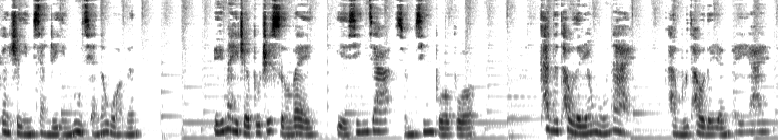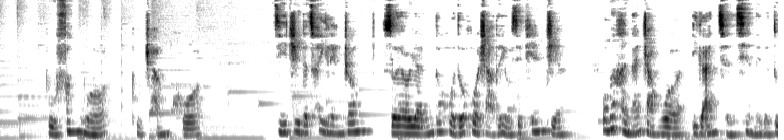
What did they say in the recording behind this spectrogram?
更是影响着荧幕前的我们。愚昧者不知所谓。野心家雄心勃勃，看得透的人无奈，看不透的人悲哀，不疯魔不成活。极致的淬炼中，所有人都或多或少的有些偏执，我们很难掌握一个安全线内的度。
